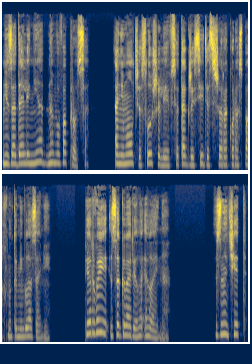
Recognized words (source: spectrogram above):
не задали ни одного вопроса. Они молча слушали, все так же сидя с широко распахнутыми глазами. Первой заговорила Элайна. «Значит,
